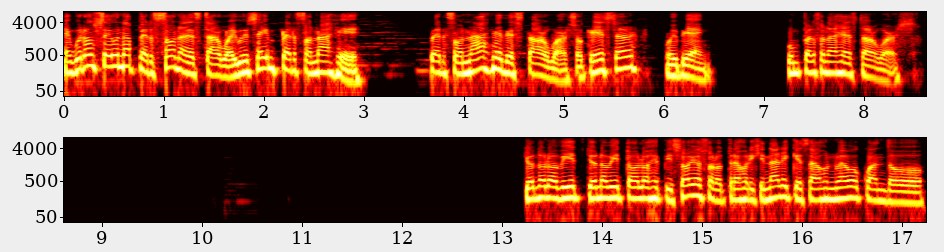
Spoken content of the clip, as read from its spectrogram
And we don't say una persona de Star Wars, we say un personaje. Personaje de Star Wars, ¿ok, sir? Muy bien. Un personaje de Star Wars. Yo no lo vi, yo no vi todos los episodios, solo tres originales quizás un nuevo cuando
